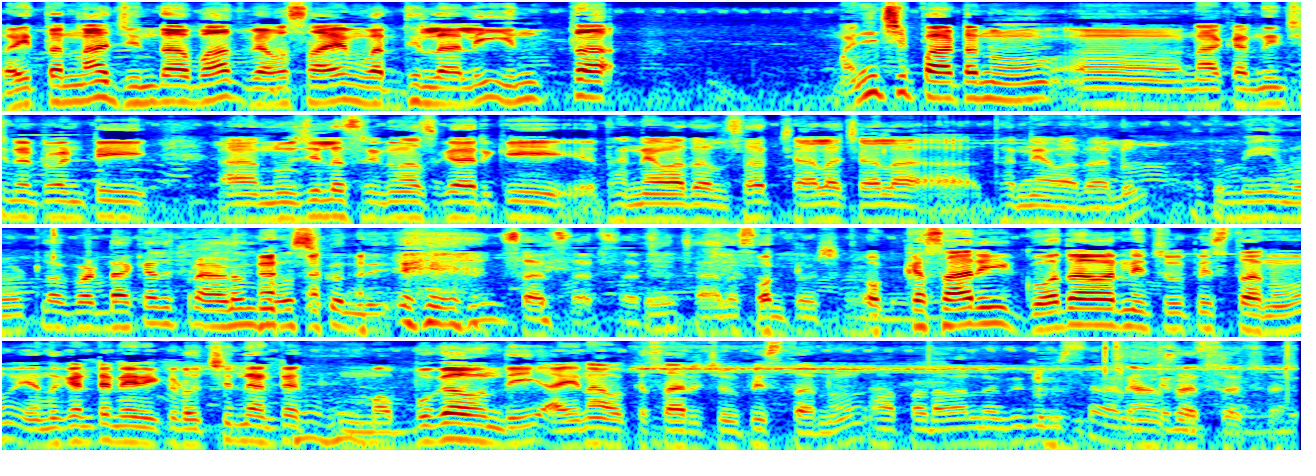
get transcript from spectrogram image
రైతన్న జిందాబాద్ వ్యవసాయం వర్ధిల్లాలి. ఇంత మంచి పాటను నాకు అందించినటువంటి నూజిల శ్రీనివాస్ గారికి ధన్యవాదాలు సార్. చాలా చాలా ధన్యవాదాలు. అది మీ నోట్లో పడ్డాక అది ప్రాణం పోసుకుంది. సార్ సార్ సార్ చాలా సంతోషం ఒక్కసారి గోదావరిని చూపిస్తాను. ఎందుకంటే నేను ఇక్కడ వచ్చింది అంటే మబ్బుగా ఉంది. అయినా ఒక్కసారి చూపిస్తాను. ఆ పడవలను చూస్తే వాళ్ళకి సార్ సార్ సార్.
